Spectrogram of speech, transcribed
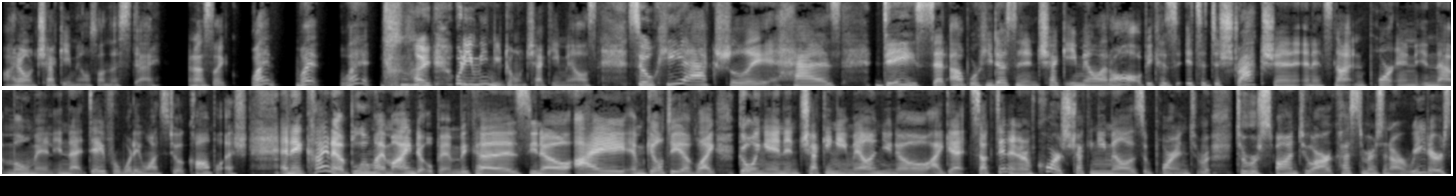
I don't check emails on this day. And I was like, What? What? What? like, what do you mean you don't check emails? So he actually has days set up where he doesn't check email at all because it's a distraction and it's not important in that moment, in that day for what he wants to accomplish. And it kind of blew my mind open because, you know, I am guilty of like going in and checking email and, you know, I get sucked in. And of course, checking email is important to, re- to respond to our customers and our readers.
